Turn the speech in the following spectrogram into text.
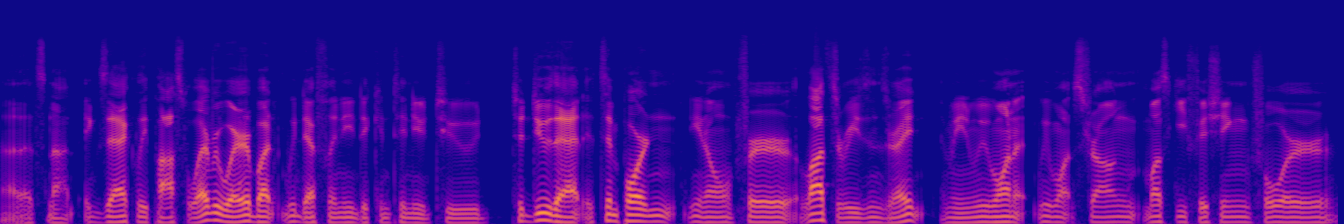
Uh, that's not exactly possible everywhere, but we definitely need to continue to to do that. It's important, you know, for lots of reasons, right? I mean, we want it, we want strong muskie fishing for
